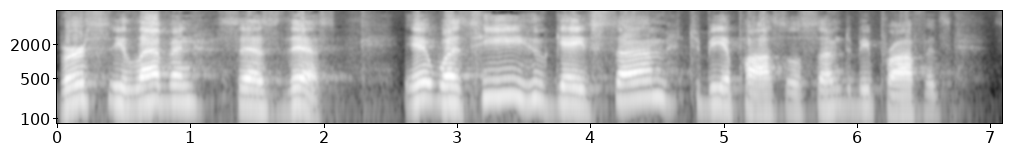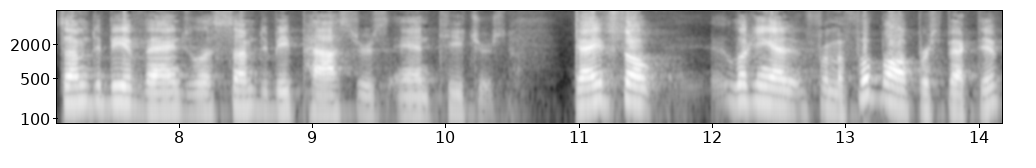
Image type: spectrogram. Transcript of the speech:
Verse 11 says this It was he who gave some to be apostles, some to be prophets, some to be evangelists, some to be pastors and teachers. Okay, so looking at it from a football perspective,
